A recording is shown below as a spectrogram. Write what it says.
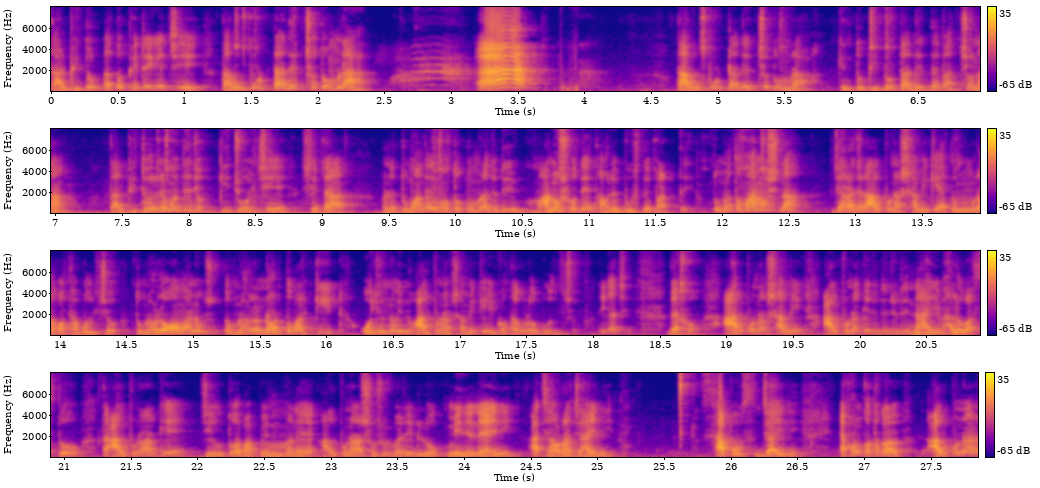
তার ভিতরটা তো ফেটে গেছে, তার উপরটা দেখছ তোমরা? হ্যাঁ? তার উপরটা দেখছ তোমরা, কিন্তু ভিতরটা দেখতে পাচ্ছ না। তার ভিতরের মধ্যে যে কী চলছে সেটা মানে তোমাদের মতো, তোমরা যদি মানুষ হতে তাহলে বুঝতে পারতে। তোমরা তো মানুষ না, যারা যারা আলপনার স্বামীকে এত নোংরা কথা বলছো, তোমরা হলো অমানুষ, তোমরা হলো নর্দমার কীট, ওই জন্য ওই আলপনার স্বামীকে এই কথাগুলো বলছো, ঠিক আছে? দেখো, আলপনার স্বামী, আলপনাকে যদি যদি নাই ভালোবাসতো, তা আলপনাকে যেহেতু বাপে মানে আলপনার শ্বশুরবাড়ির লোক মেনে নেয়নি আচ্ছা ওরা যায়নি সাপোজ যাইনি এখন কথা আলপনার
